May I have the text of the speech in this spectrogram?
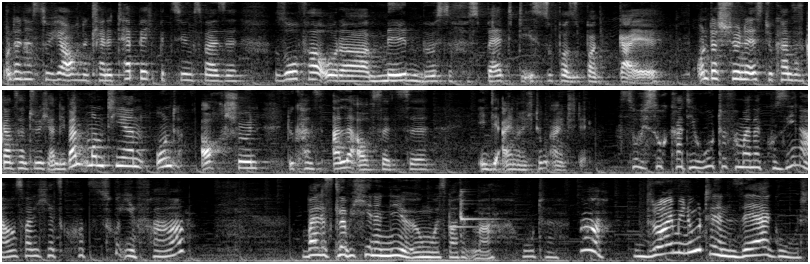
Und dann hast du hier auch eine kleine Teppich- bzw. Sofa- oder Milbenbürste fürs Bett. Die ist super, super geil. Und das Schöne ist, du kannst das Ganze natürlich an die Wand montieren und auch schön, du kannst alle Aufsätze in die Einrichtung einstellen. So, ich suche gerade die Route von meiner Cousine aus, weil ich jetzt kurz zu ihr fahre. Weil das, glaube ich, hier in der Nähe irgendwo ist. Wartet mal. Route. Ah, drei Minuten. Sehr gut.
